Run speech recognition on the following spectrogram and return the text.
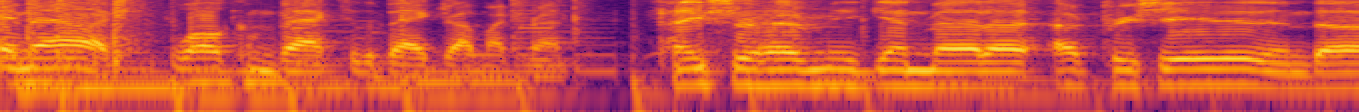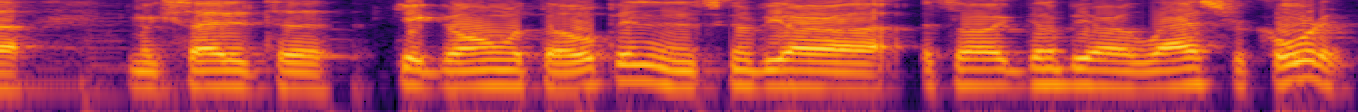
PJ Malik, welcome back to the bag drop, my friend. Thanks for having me again, Matt. I, I appreciate it, and uh, I'm excited to get going with the Open, and it's going to be our uh, it's going to be our last recording.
